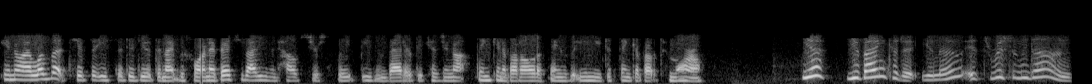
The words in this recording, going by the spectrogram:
you know, I love that tip that you said to do it the night before, and I bet you that even helps your sleep even better because you're not thinking about all the things that you need to think about tomorrow. Yeah, you've anchored it. You know, it's written down.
